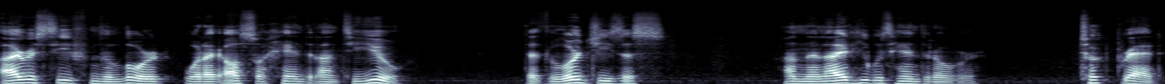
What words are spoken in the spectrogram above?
I received from the Lord what I also handed on to you that the Lord Jesus, on the night he was handed over, took bread,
